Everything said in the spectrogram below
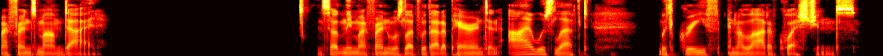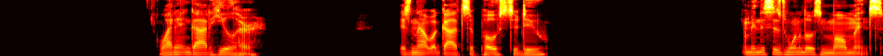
my friend's mom died. And suddenly, my friend was left without a parent, and I was left with grief and a lot of questions. Why didn't God heal her? Isn't that what God's supposed to do? I mean, this is one of those moments,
